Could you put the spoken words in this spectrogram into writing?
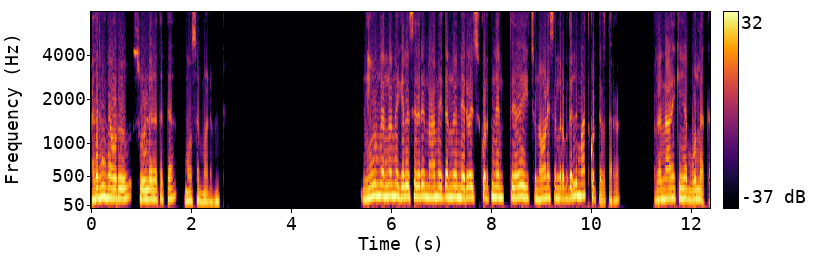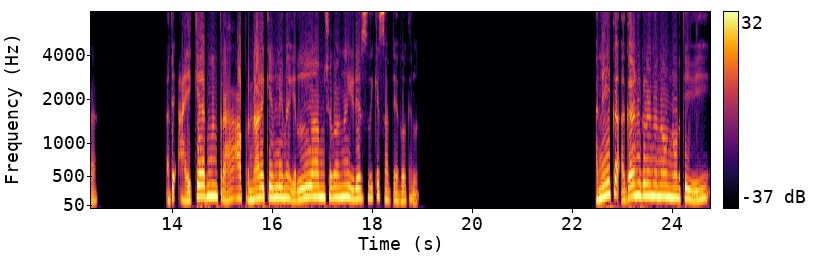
ಅದರಿಂದ ಅವರು ಸುಳ್ಳು ಹೇಳತಕ್ಕ ಮೋಸ ಮಾಡಬೇಕು. ನೀವು ನನ್ನನ್ನು ಗೆಲ್ಲಿಸಿದ್ರೆ ನಾನು ಇದನ್ನು ನೆರವೇರಿಸಿಕೊಡ್ತೀನಿ ಅಂತ ಈ ಚುನಾವಣೆ ಸಂದರ್ಭದಲ್ಲಿ ಮಾತು ಕೊಟ್ಟಿರ್ತಾರ. ಪ್ರಣಾಳಿಕೆಯ ಮೂಲಕ. ಅದೇ ಆಯ್ಕೆ ಆದ ನಂತರ ಆ ಪ್ರಣಾಳಿಕೆಯಲ್ಲಿನ ಎಲ್ಲಾ ಅಂಶಗಳನ್ನ ಈಡೇರಿಸಲಿಕ್ಕೆ ಸಾಧ್ಯ ಆಗೋದಿಲ್ಲ. ಅನೇಕ ಹಗರಣಗಳನ್ನು ನಾವು ನೋಡ್ತೀವಿ.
